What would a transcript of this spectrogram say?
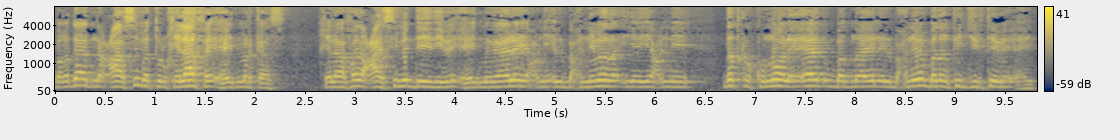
Baqdaadna caasimatu lkhilaafay ahayd markaas. Khilaafada caasimadeedii bay ahayd. Magaalo yacni ilbaxnimada iyo yacni dadka ku nool ay aada u badnaayeen ilbaxnimo badan ka jirtay bay ahayd.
